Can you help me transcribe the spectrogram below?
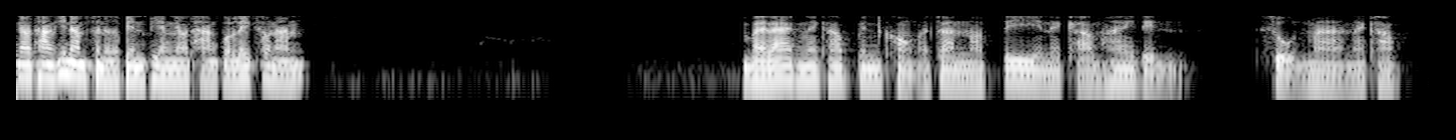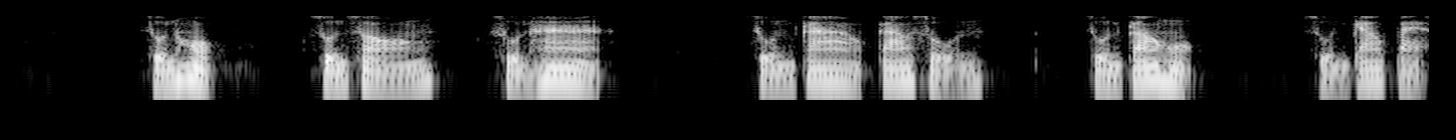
แนวทางที่นำเสนอเป็นเพียงแนวทางตัวเลขเท่านั้น ใบแรกนะครับเป็นของอาจารย์น็อตตี้นะครับให้เด่นศูนย์มานะครับ ศูนย์หกศูนย์สองศูนย์ห้าศูนย์เก้าเก้าศูนย์ศูนย์เก้าหกศูนย์เก้าแปด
